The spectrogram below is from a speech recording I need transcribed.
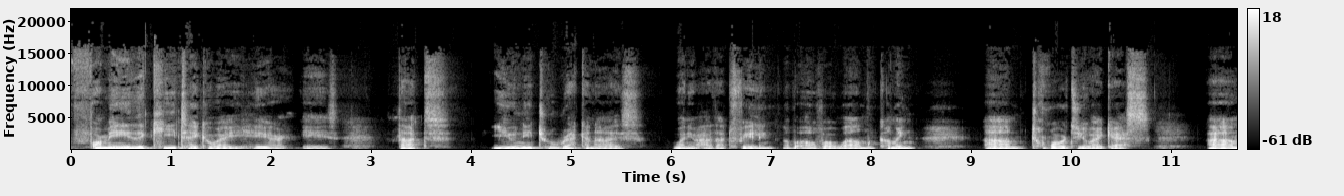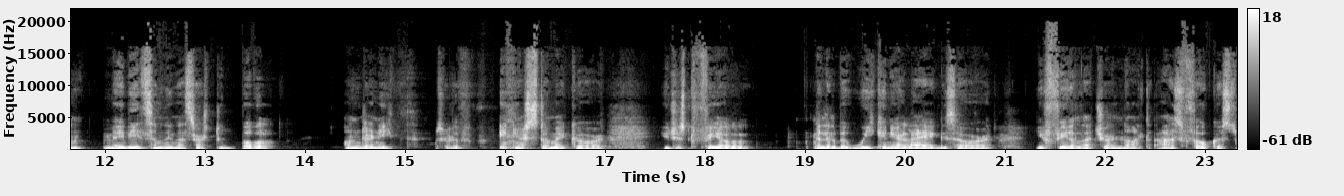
For me, the key takeaway here is that you need to recognize when you have that feeling of overwhelm coming um, towards you, I guess. Um, maybe it's something that starts to bubble underneath, sort of in your stomach, or you just feel a little bit weak in your legs, or you feel that you're not as focused.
